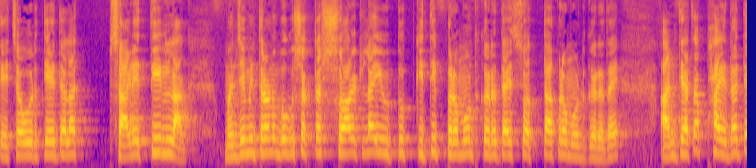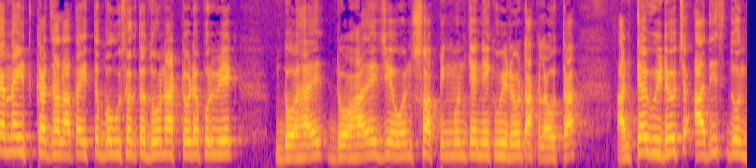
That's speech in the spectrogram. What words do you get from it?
त्याच्यावरती आहे त्याला साडेतीन लाख. म्हणजे मित्रांनो बघू शकता शॉर्टला यूट्यूब किती प्रमोट करत आहे स्वतः प्रमोट करत आहे. आणि त्याचा फायदा त्यांना इतका झाला. आता इथं बघू शकता दोन आठवड्यापूर्वी एक डोहाळे डोहाळे जेवण शॉपिंग म्हणून त्यांनी एक व्हिडिओ टाकला होता. आणि त्या व्हिडिओच्या आधीच दोन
